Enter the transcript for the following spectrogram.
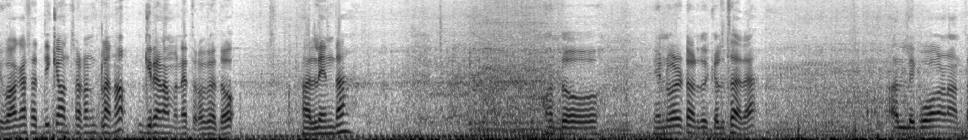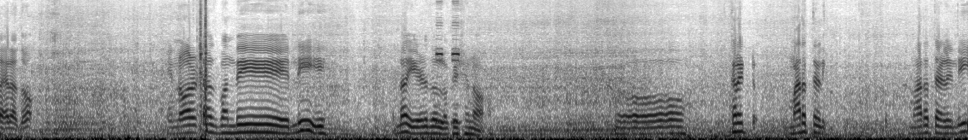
ಇವಾಗ ಸದ್ಯಕ್ಕೆ ಒಂದು ಸಡನ್ ಪ್ಲಾನು ಗಿರಣ ಮನೆ ಹೋಗೋದು. ಅಲ್ಲಿಂದ ಒಂದು ಇನ್ವರ್ಟರ್ದು ಕೆಲಸ ಇದೆ. ಅಲ್ಲಿಗೆ ಹೋಗೋಣ ಅಂತ ಇರೋದು. ಇನ್ವರ್ಟರ್ ಬಂದು ಇಲ್ಲಿ ಎಲ್ಲ ಹೇಳ್ದು ಲೊಕೇಶನು ಸೊ ಕರೆಕ್ಟು ಮರತಳಿ ಮರತಳಿಲಿ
